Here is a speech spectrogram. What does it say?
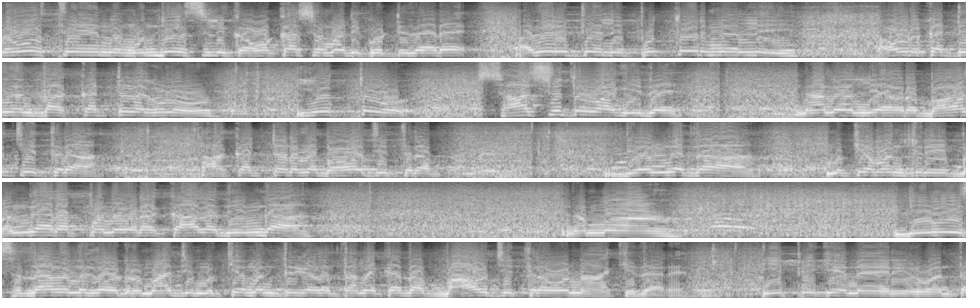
ವ್ಯವಸ್ಥೆಯನ್ನು ಮುಂದುವರಿಸಲಿಕ್ಕೆ ಅವಕಾಶ ಮಾಡಿಕೊಟ್ಟಿದ್ದಾರೆ. ಅದೇ ರೀತಿಯಲ್ಲಿ ಪುತ್ತೂರಿನಲ್ಲಿ ಅವರು ಕಟ್ಟಿದಂತಹ ಕಟ್ಟಡಗಳು ಇವತ್ತು ಶಾಶ್ವತವಾಗಿದೆ. ನಾನು ಅಲ್ಲಿ ಅವರ ಭಾವಚಿತ್ರ, ಆ ಕಟ್ಟಡದ ಭಾವಚಿತ್ರ ದಿವಂಗತ ಮುಖ್ಯಮಂತ್ರಿ ಬಂಗಾರಪ್ಪನವರ ಕಾಲದಿಂದ ನಮ್ಮ ಡಿ ವಿ ಸದಾನಂದ ಗೌಡರು ಮಾಜಿ ಮುಖ್ಯಮಂತ್ರಿಗಳ ತನಕದ ಭಾವಚಿತ್ರವನ್ನು ಹಾಕಿದ್ದಾರೆ. ಇ ಪಿ ಕೆ ನಾಯರ್ ಇರುವಂತ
